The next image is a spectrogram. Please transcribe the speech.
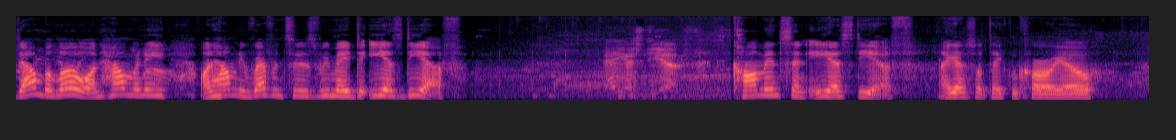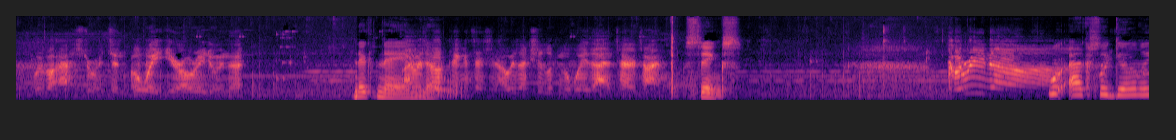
down below on how many on how many references we made to ESDF. ASDF. Comments and ESDF. I guess I'll take Lucario. What about asteroids? And oh wait, you're already doing that. Nickname, I was no. not paying attention. I was actually looking away that entire time. Stinks. Korrina. We're actually gonna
